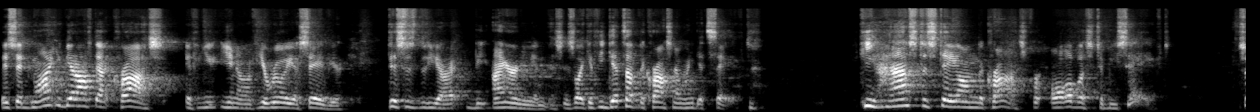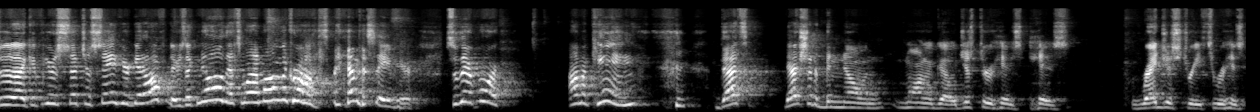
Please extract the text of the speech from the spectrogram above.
They said, why don't you get off that cross if you, you know, if you're really a savior? This is the uh, the irony in this is like if he gets off the cross, no one gets saved. He has to stay on the cross for all of us to be saved. So they're like, if you're such a savior, get off there. He's like, no, that's why I'm on the cross. I am a savior. So therefore, I'm a king. that's that should have been known long ago, just through his his registry, through his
